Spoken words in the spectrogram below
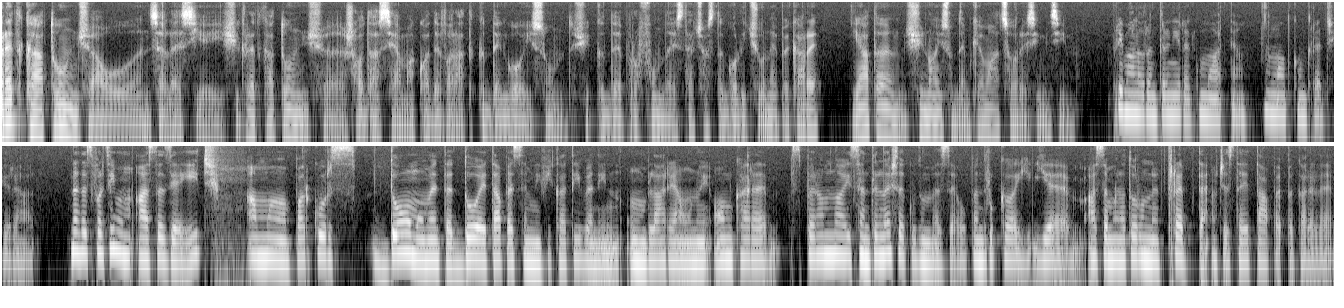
Cred că atunci au înțeles ei și cred că atunci uh, și-au dat seama cu adevărat cât de goi sunt și cât de profundă este această goliciune pe care, iată, și noi suntem chemați să o resimțim. Prima lor întâlnire cu moartea, în mod concret și real. Ne despărțim astăzi aici. Am uh, parcurs două momente, două etape semnificative din umblarea unui om care, sperăm noi, se întâlnește cu Dumnezeu, pentru că e asemănător unei trepte aceste etape pe care le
